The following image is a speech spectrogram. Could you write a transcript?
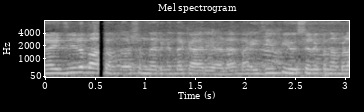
മൈജിയുടെ സന്തോഷം നൽകുന്ന കാര്യമാണ്. മൈജി ഫ്യൂച്ചർ ഇപ്പൊ നമ്മൾ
